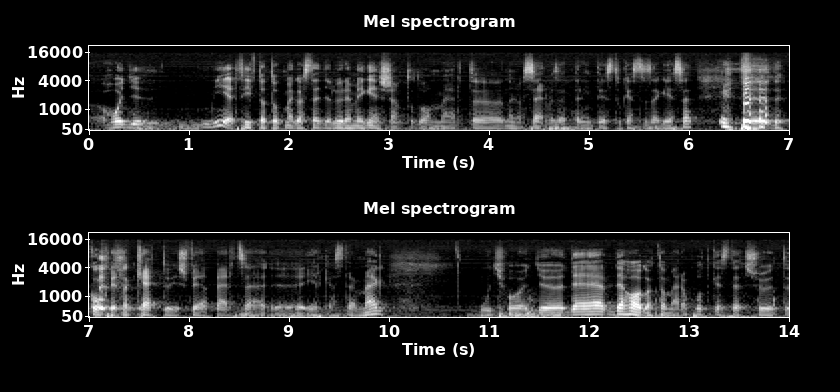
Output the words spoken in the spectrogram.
Hogy miért hívtatok meg, azt egyelőre még én sem tudom, mert nagyon szervezetten intéztük ezt az egészet. De konkrétan kettő és fél perccel érkeztem meg. Úgyhogy, de, de hallgattam már a podcastet, sőt,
